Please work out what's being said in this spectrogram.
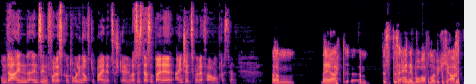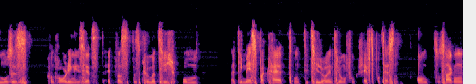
um da ein, ein sinnvolles Controlling auf die Beine zu stellen? Was ist da so deine Einschätzung und Erfahrung, Christian? Ähm, naja, ähm, das, das eine, worauf man wirklich achten muss, ist, Controlling ist jetzt etwas, das kümmert sich um die Messbarkeit und die Zielorientierung von Geschäftsprozessen. Und zu sagen,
